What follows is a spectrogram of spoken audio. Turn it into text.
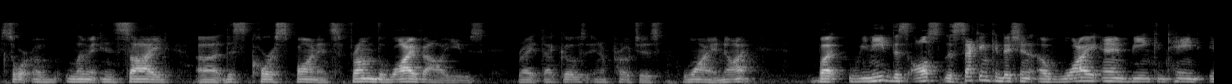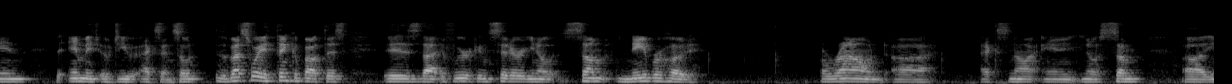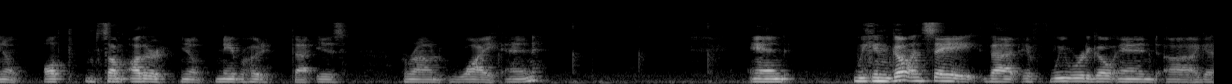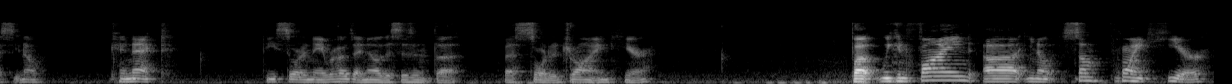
sort of limit inside uh, this correspondence from the y values, right, that goes and approaches y naught. but we need this also the second condition of yn being contained in the image of g of xn. So the best way to think about this is that if we were to consider, you know, some neighborhood around uh, x naught and you know some uh, you know alt some other you know neighborhood that is around yn and we can go and say that if we were to go and uh, I guess you know connect these sort of neighborhoods I know this isn't the best sort of drawing here but we can find uh, you know some point here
